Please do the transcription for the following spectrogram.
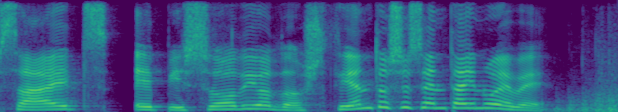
Sites, episodio 269.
